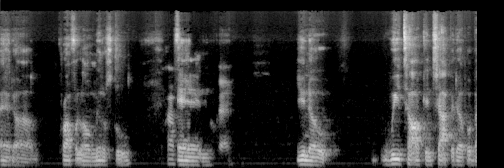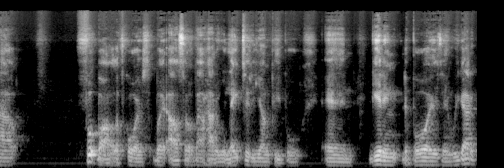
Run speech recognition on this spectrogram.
at um, Crawford Long Middle School, Crawford. and okay. you know, we talk and chop it up about football, of course, but also about how to relate to the young people and getting the boys. And we got a,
